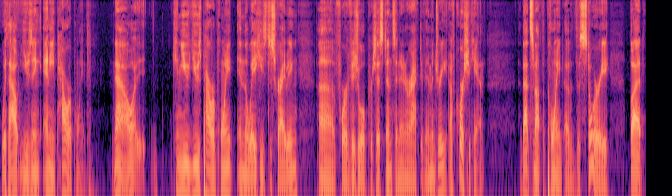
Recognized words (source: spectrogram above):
without using any PowerPoint. Now, can you use PowerPoint in the way he's describing uh, for visual persistence and interactive imagery? Of course you can. That's not the point of the story, but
